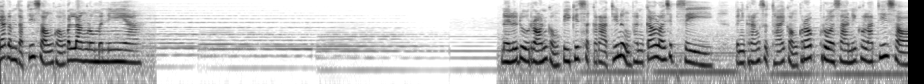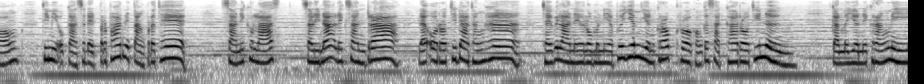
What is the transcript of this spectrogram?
ยาทลำดับที่สองของบัลลังก์โรมาเนีย ในฤดูร้อนของปีคริสต์ศักราชที่ 1914 เป็นครั้งสุดท้ายของครอบครัวซานิโคลัสที่สองที่มีโอกาสเสด็จประพาสในต่างประเทศ ซานิโคลัสซาลินาอเล็กซานดรา และโอรสธิดาทั้งห้าใช้เวลาในโรมาเนียเพื่อเยี่ยมเยือนครอบครัวของกษัตริย์คาโรที่หนึ่ง การมาเยือนในครั้งนี้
